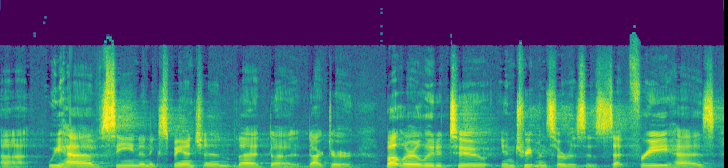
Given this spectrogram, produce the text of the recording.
Uh, we have seen an expansion that uh, Dr. Butler alluded to in treatment services. Set Free has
